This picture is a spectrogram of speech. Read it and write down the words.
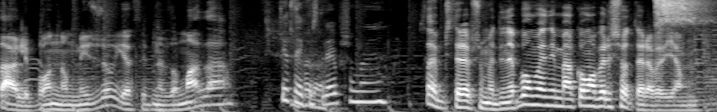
Αυτά λοιπόν νομίζω για αυτή την εβδομάδα. Και θα επιστρέψουμε. Θα επιστρέψουμε την επόμενη με ακόμα περισσότερα, παιδιά μου.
